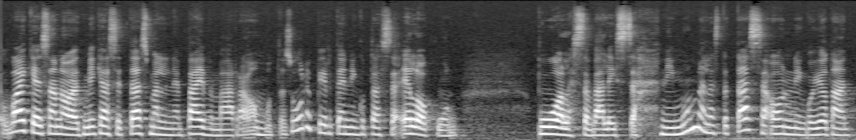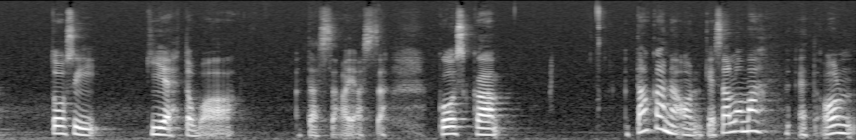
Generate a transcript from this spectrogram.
on vaikea sanoa, että mikä se täsmällinen päivämäärä on, mutta suurin piirtein niin kuin tässä elokuun puolessa välissä, niin mun mielestä tässä on niin kuin jotain tosi kiehtovaa tässä ajassa, koska takana on kesäloma, että on,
